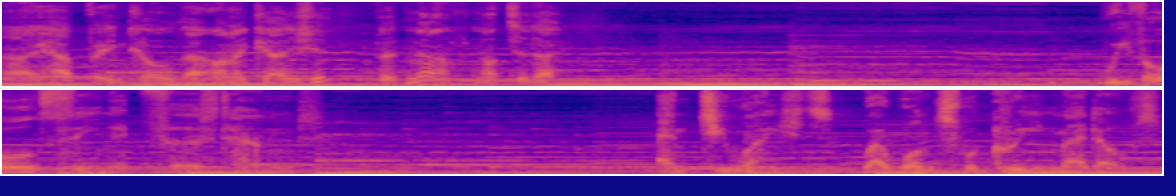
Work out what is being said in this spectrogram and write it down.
I have been called that on occasion, but no, not today. We've all seen it firsthand. Empty wastes where once were green meadows.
